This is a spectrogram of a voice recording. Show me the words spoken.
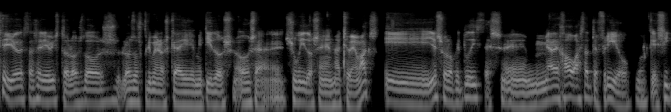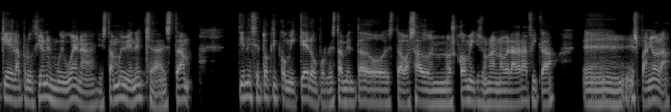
Sí, yo de esta serie he visto los dos, los dos primeros que hay emitidos, o sea, eh, subidos en HBO Max. Y eso, lo que tú dices, eh, me ha dejado bastante frío, porque sí que la producción es muy buena, está muy bien hecha, está, tiene ese toque comiquero, porque está ambientado, está basado en unos cómics, en una novela gráfica eh, española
